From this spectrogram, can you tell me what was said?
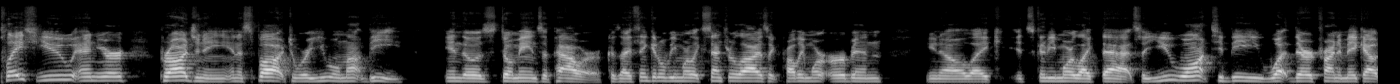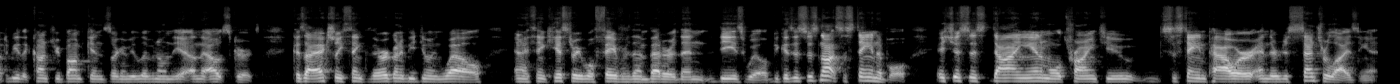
place you and your progeny in a spot to where you will not be in those domains of power. Because I think it'll be more like centralized, like probably more urban you know, like it's going to be more like that. So you want to be what they're trying to make out to be the country bumpkins. They're going to be living on the on the outskirts because I actually think they're going to be doing well, and I think history will favor them better than these will because it's just not sustainable. It's just this dying animal trying to sustain power, and they're just centralizing it.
